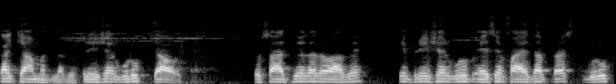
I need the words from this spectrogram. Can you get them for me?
का क्या मतलब है? प्रेशर ग्रुप क्या होता है? तो सातवें का जवाब है कि प्रेशर ग्रुप ऐसे फ़ायदा प्रस्त ग्रुप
